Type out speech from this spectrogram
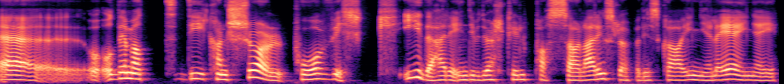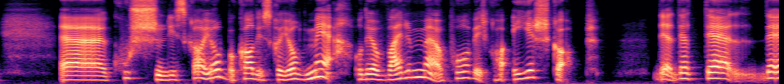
eh, Og det med at de kan sjøl påvirke i det her individuelt tilpassa læringsløpet de skal inn i, eller er inne i, eh, hvordan de skal jobbe, og hva de skal jobbe med, og det å være med og påvirke og ha eierskap det, det, det, det,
